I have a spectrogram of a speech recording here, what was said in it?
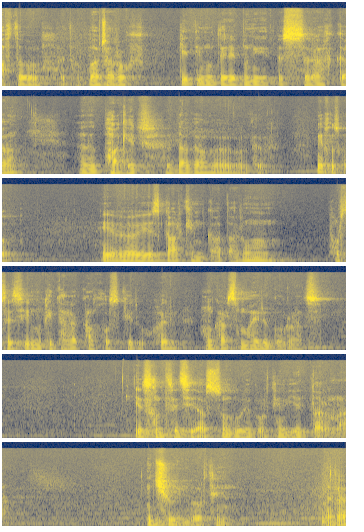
ավտո այդ վաճառող գետի մոտ երևունի այդպես սրահ կա, փակեր դագաղը, մի խոսքով։ Եվ ես կարգ եմ կատարում, փորձեցի մխիթարական խոսքեր ուղղել, հանկարծ մայրը գոռաց։ Ես խնդրեցի Աստծուն, որ իմ որդին ետ դառնա։ Ինչու իմ որդին նրա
